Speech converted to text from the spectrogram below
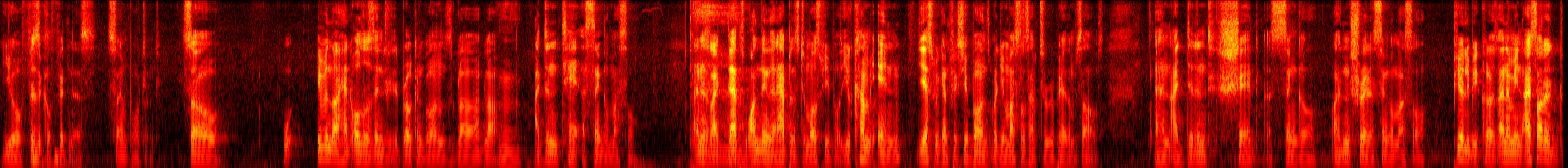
your physical fitness so important. So even though I had all those injuries, broken bones, blah blah blah, Hmm. I didn't tear a single muscle. And it's like that's one thing that happens to most people. You come in, yes, we can fix your bones, but your muscles have to repair themselves. And I didn't shed a single, I didn't shred a single muscle purely because, and I mean, I started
